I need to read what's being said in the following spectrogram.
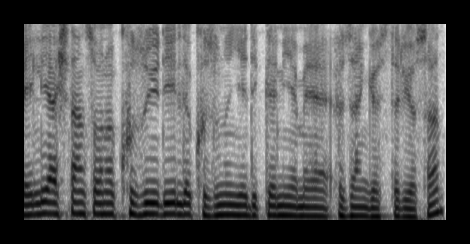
belli yaştan sonra kuzuyu değil de kuzunun yediklerini yemeye özen gösteriyorsan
